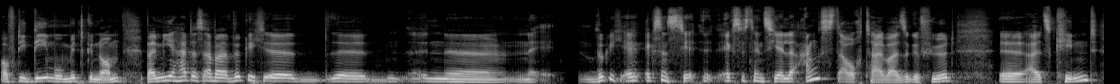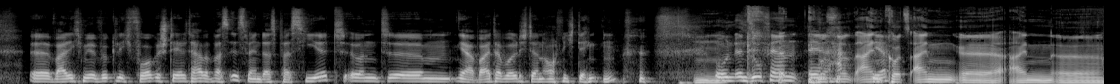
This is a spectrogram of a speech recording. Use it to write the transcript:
auf die Demo mitgenommen. Bei mir hat es aber wirklich äh, äh, eine, eine wirklich e-, existenzielle Angst auch teilweise geführt äh, als Kind, äh, weil ich mir wirklich vorgestellt habe, was ist, wenn das passiert und ähm, ja, weiter wollte ich dann auch nicht denken. Mhm. Und insofern äh, ich muss hat, einen, ja? kurz ein, äh, ein äh,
